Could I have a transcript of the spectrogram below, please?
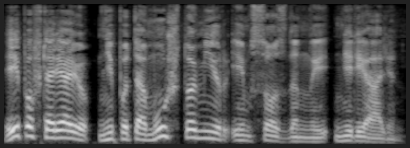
И, повторяю, не потому, что мир им созданный нереален,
